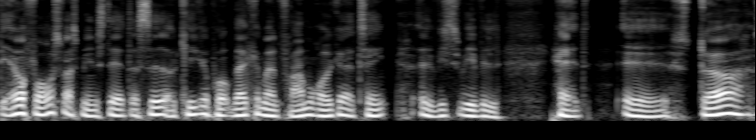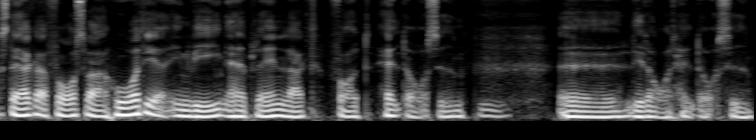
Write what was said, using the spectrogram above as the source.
det er jo Forsvarsministeriet, der sidder og kigger på, hvad kan man fremrykke af ting, øh, hvis vi vil have et øh, større, stærkere forsvar hurtigere, end vi egentlig havde planlagt for et halvt år siden. Mm. Øh, lidt over et halvt år siden.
